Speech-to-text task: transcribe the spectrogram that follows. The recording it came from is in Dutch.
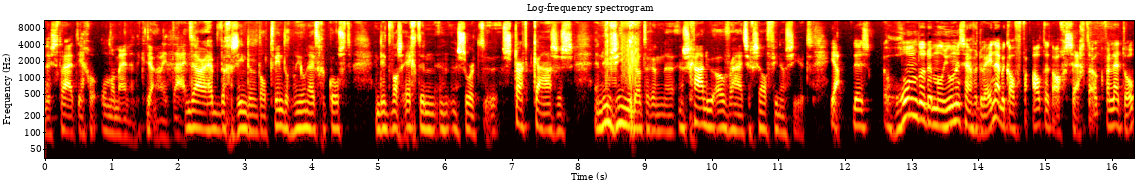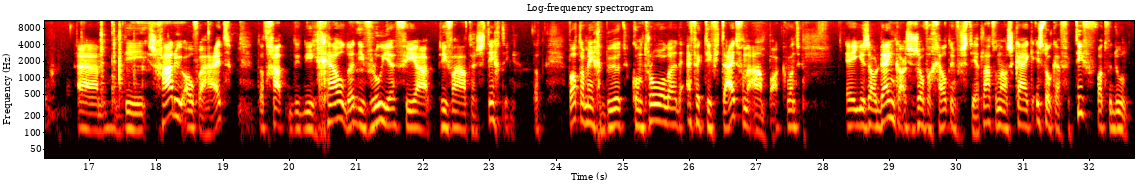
de strijd tegen ondermijnende criminaliteit. En daar hebben we gezien dat het al 20 miljoen heeft gekost. En dit was echt een, een, een soort eh, startcasus. En nu zien we dat er een, eh, een schaduwoverheid zichzelf financiert. Ja, dus honderden miljoenen zijn verdwenen. heb ik al, altijd al gezegd ook. Maar let op. ehm, die schaduwoverheid, dat gaat, die, die gelden die vloeien via private stichtingen. Dat, wat daarmee gebeurt, controle, de effectiviteit van de aanpak. Want je zou denken, als je zoveel geld investeert, laten we nou eens kijken, is het ook effectief wat we doen?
